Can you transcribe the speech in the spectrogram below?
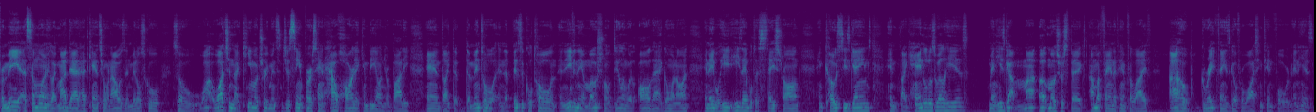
for me as someone who like my dad had cancer when I was in middle school. So wa- watching like chemo treatments and just seeing firsthand how hard it can be on your body and like the, the mental and the physical toll and, and even the emotional dealing with all that going on and able he, he's able to stay strong and coach these games and like handle it as well he is man he's got my utmost respect i'm a fan of him for life i hope great things go for washington forward in his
